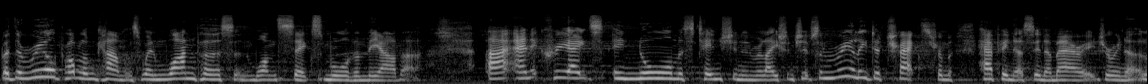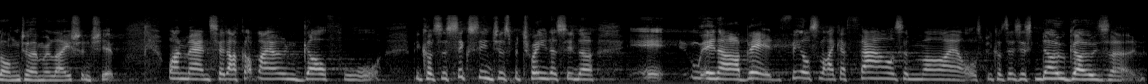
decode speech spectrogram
But the real problem comes when one person wants sex more than the other. Uh, and it creates enormous tension in relationships and really detracts from happiness in a marriage or in a long term relationship. One man said, I've got my own Gulf War because the six inches between us in, a, in our bed feels like a thousand miles because there's this no go zone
